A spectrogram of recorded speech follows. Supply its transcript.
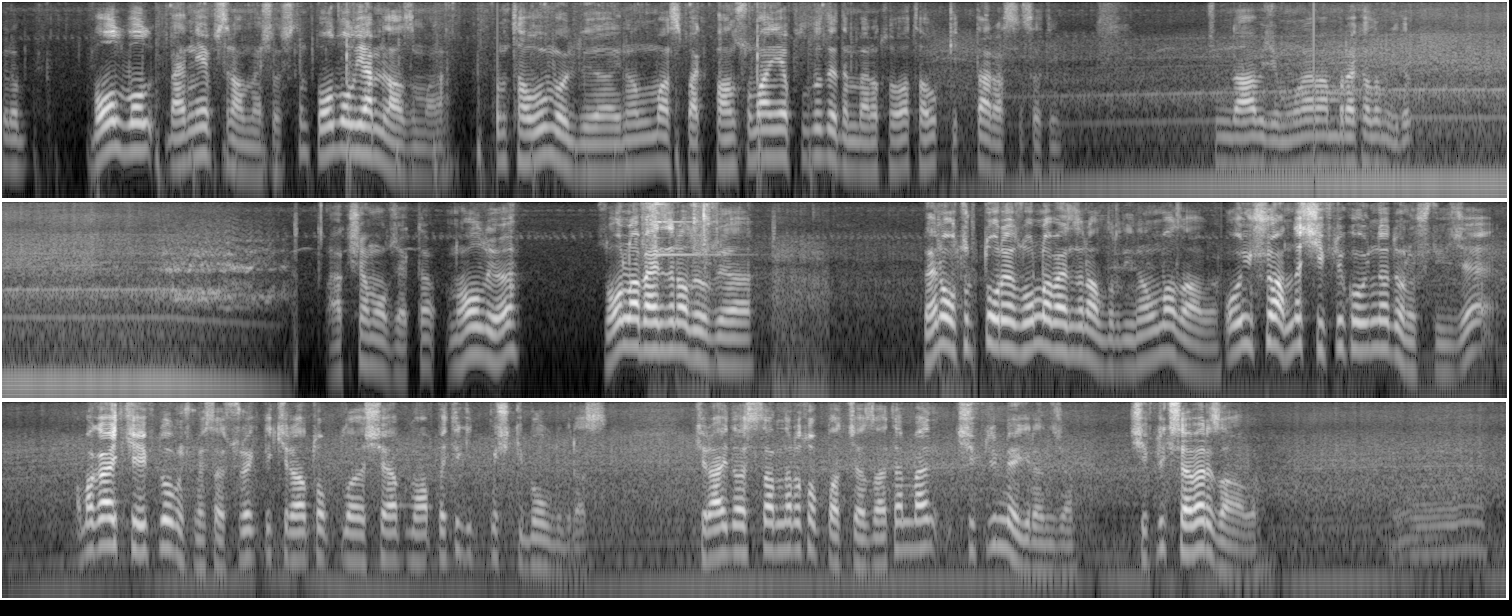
Böyle bol bol ben niye hepsini almaya çalıştım? Bol bol yem lazım bana. Tavuğum öldü ya inanılmaz. Bak pansuman yapıldı dedim ben o tavuğa. Tavuk gitti anasını satayım. Şimdi abicim bunu hemen bırakalım gidip. Akşam olacak da. Ne oluyor? Zorla benzin alıyoruz ya. Beni oturttu oraya zorla benzin aldırdı. İnanılmaz abi. Oyun şu anda çiftlik oyununa dönüştü iyice. Ama gayet keyifli olmuş mesela. Sürekli kira topla şey yap muhabbeti gitmiş gibi oldu biraz. Kirayı da asistanlara toplatacağız zaten. Ben çiftliğimle ilgileneceğim. Çiftlik severiz abi.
